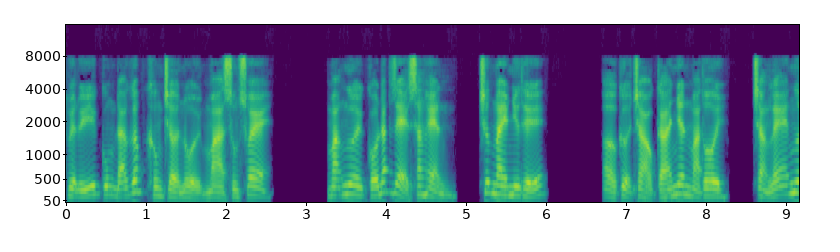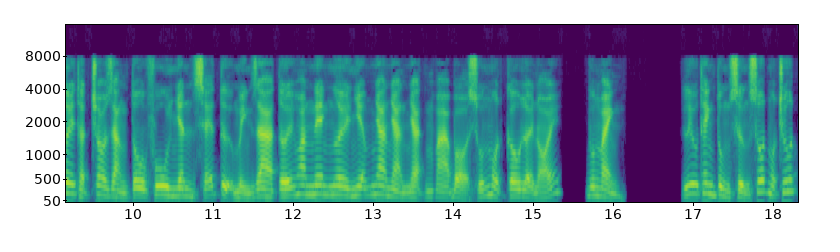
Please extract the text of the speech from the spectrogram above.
huyện ý cũng đã gấp không chờ nổi mà xung xoe. Mạng người có đắt rẻ sang hèn, trước nay như thế. Ở cửa chảo cá nhân mà thôi, chẳng lẽ ngươi thật cho rằng tô phu nhân sẽ tự mình ra tới hoan nên ngươi nhiễm nhan nhàn nhạt mà bỏ xuống một câu lời nói, buông mảnh. Lưu Thanh Tùng sửng sốt một chút,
